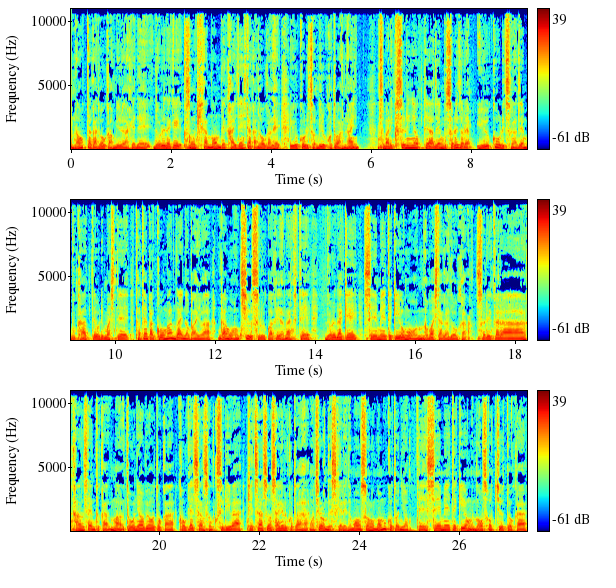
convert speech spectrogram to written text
治ったかどうかを見るだけで、どれだけその期間飲んで改善したかどうかで有効率を見ることはない。つまり薬によっては全部それぞれ有効率が全部変わっておりまして、例えば抗がん剤の場合は、がんを治癒するわけじゃなくて、どれだけ生命的予後を伸ばしたかどうか、それから感染とか、まあ、糖尿病とか高血酸素の薬は血圧を下げることはもちろんですけれども、その飲むことによって生命的予後、脳卒中とか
